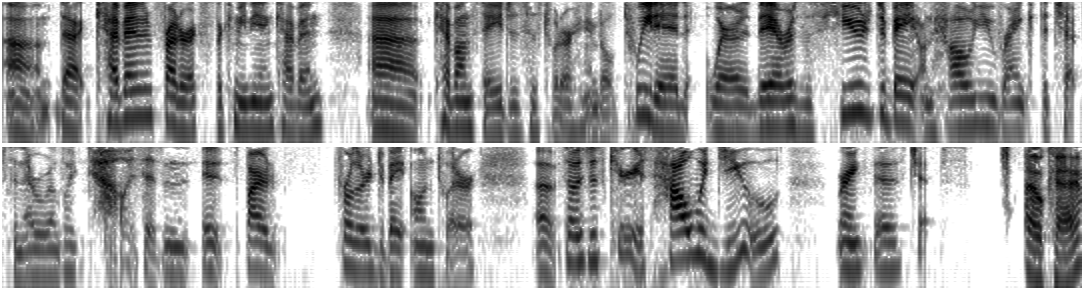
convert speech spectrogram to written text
um, that Kevin Fredericks, the comedian Kevin, uh, Kev on stage is his Twitter handle, tweeted where there was this huge debate on how you rank the chips, and everyone's like, "No, it's this," and it inspired further debate on Twitter. Uh, so I was just curious, how would you rank those chips? Okay.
